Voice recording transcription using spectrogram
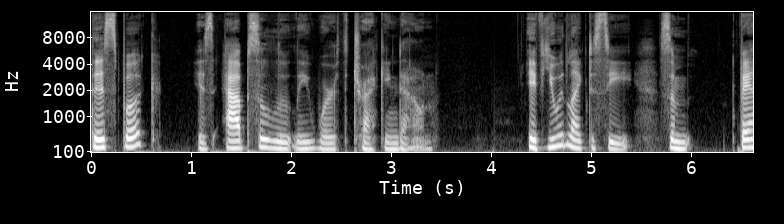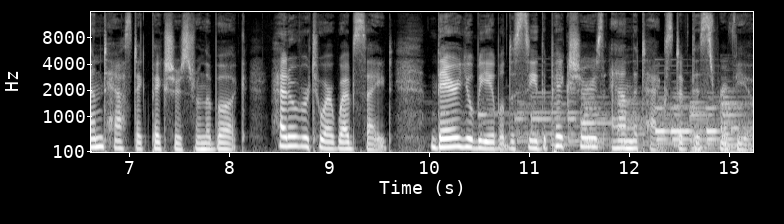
This book is absolutely worth tracking down. If you would like to see some fantastic pictures from the book, head over to our website. There you'll be able to see the pictures and the text of this review.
